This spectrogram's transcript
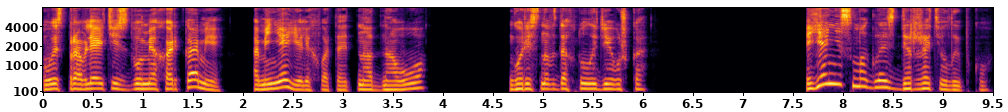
Вы справляетесь с двумя хорьками, а меня еле хватает на одного. Горестно вздохнула девушка. Я не смогла сдержать улыбку.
